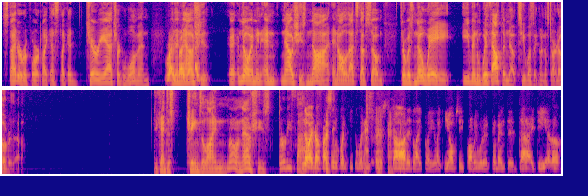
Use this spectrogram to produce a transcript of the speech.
Sneider report like a like a geriatric woman. Right, and right. now I- she uh, no I mean and now she's not and all of that stuff. So there was no way even without the notes he wasn't going to start over though you can't just change the line no now she's 35 No, I know, but I think when he when he first started, likely, like he obviously probably would have implemented that idea of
